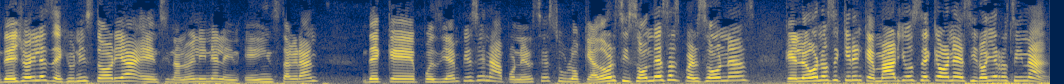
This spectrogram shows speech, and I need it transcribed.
De hecho, hoy les dejé una historia en Sinaloa en línea en Instagram de que pues ya empiecen a ponerse su bloqueador. Si son de esas personas que luego no se quieren quemar, yo sé que van a decir, oye Rosina,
